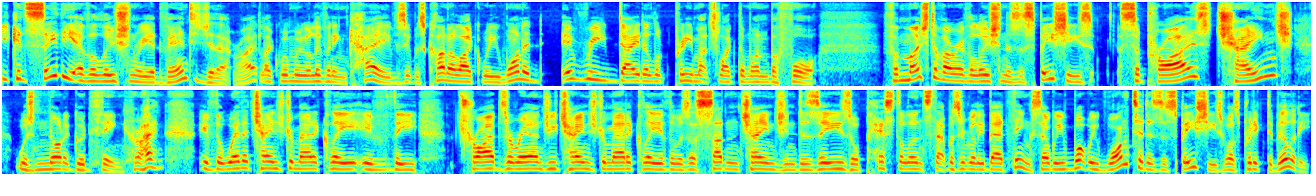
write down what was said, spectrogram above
you could see the evolutionary advantage of that, right? Like when we were living in caves, it was kind of like we wanted every day to look pretty much like the one before for most of our evolution as a species, surprise, change was not a good thing, right? If the weather changed dramatically, if the tribes around you changed dramatically, if there was a sudden change in disease or pestilence, that was a really bad thing. So we what we wanted as a species was predictability.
